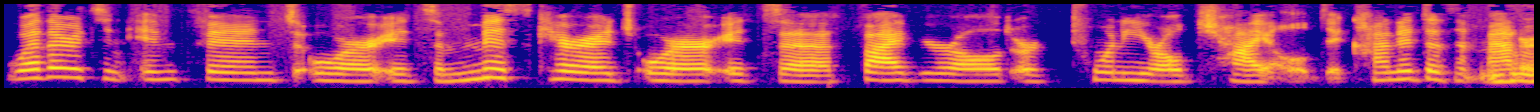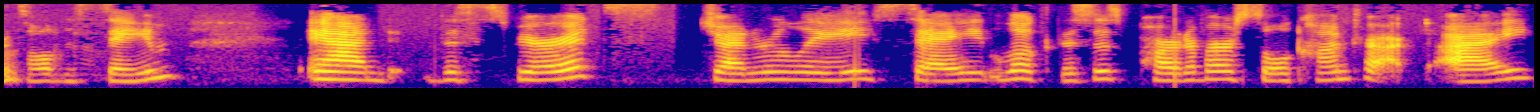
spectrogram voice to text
whether it's an infant or it's a miscarriage or it's a five year old or 20 year old child, it kind of doesn't matter. Mm-hmm. It's all the same. And the spirits generally say, look, this is part of our soul contract. I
